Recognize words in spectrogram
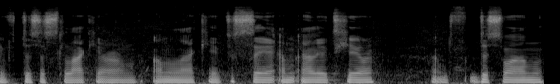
if this is lucky or unlucky to see an elite here. And this one...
